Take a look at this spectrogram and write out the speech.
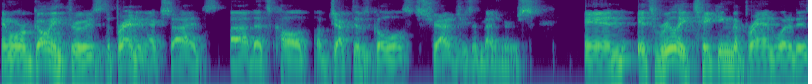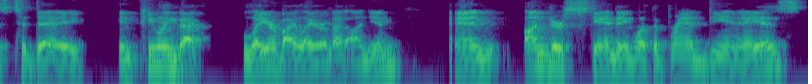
And what we're going through is the branding exercise uh, that's called objectives, goals, strategies, and measures. And it's really taking the brand, what it is today, and peeling back layer by layer of that onion and understanding what the brand DNA is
